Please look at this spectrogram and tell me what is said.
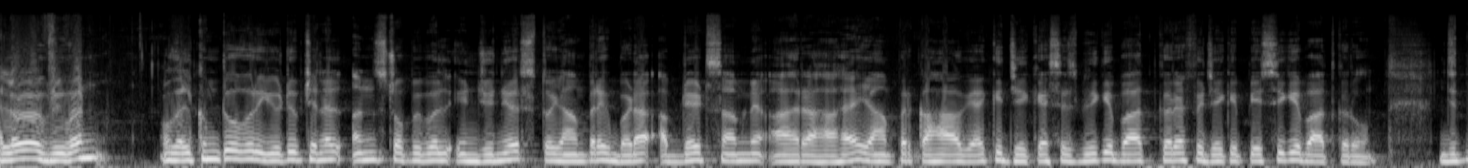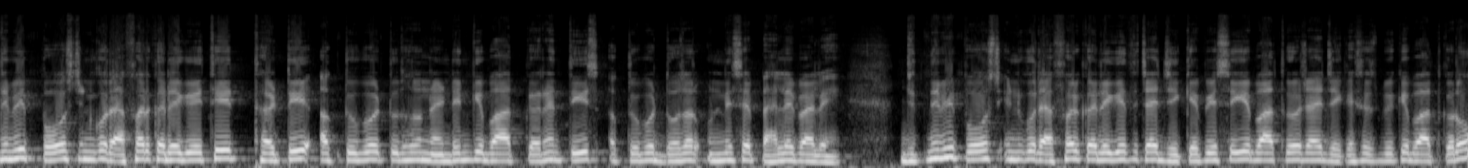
Hello everyone, welcome to our YouTube channel unstoppable engineers तो यहाँ पर एक बड़ा अपडेट सामने आ रहा है। यहाँ पर कहा गया कि जे के एस एस बी की बात करें, फिर जे के पी एस सी की बात करो। जितनी भी पोस्ट इनको रेफ़र करी गई थी 30 अक्टूबर 2019 की बात करें 30 अक्टूबर 2019 से पहले पहले ही। जितनी भी पोस्ट इनको रेफ़र करी गई थी, चाहे जे के पी एस सी की बात करो, चाहे जे के एस एस बी की बात करो,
